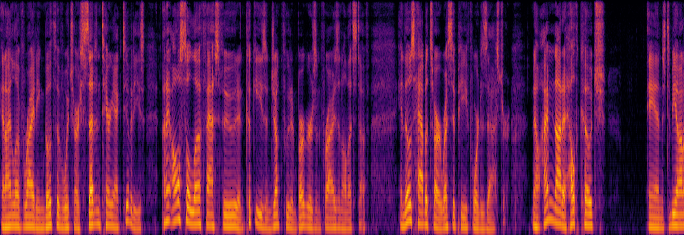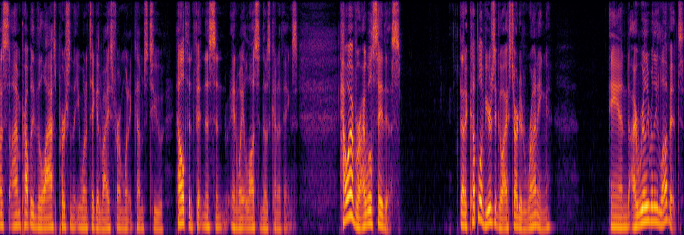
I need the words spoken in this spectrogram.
and I love writing, both of which are sedentary activities. And I also love fast food and cookies and junk food and burgers and fries and all that stuff. And those habits are a recipe for disaster. Now, I'm not a health coach. And to be honest, I'm probably the last person that you want to take advice from when it comes to health and fitness and, and weight loss and those kind of things. However, I will say this that a couple of years ago I started running and I really, really love it.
